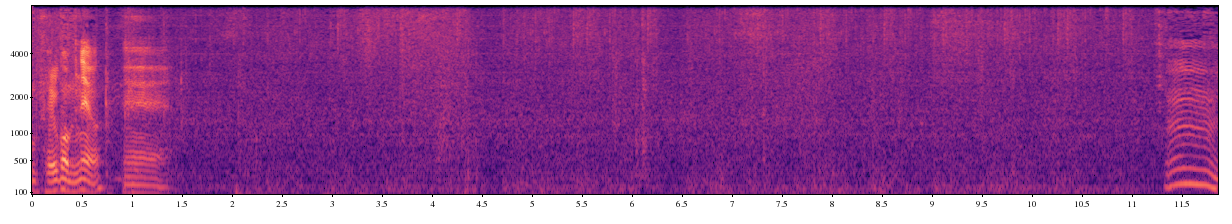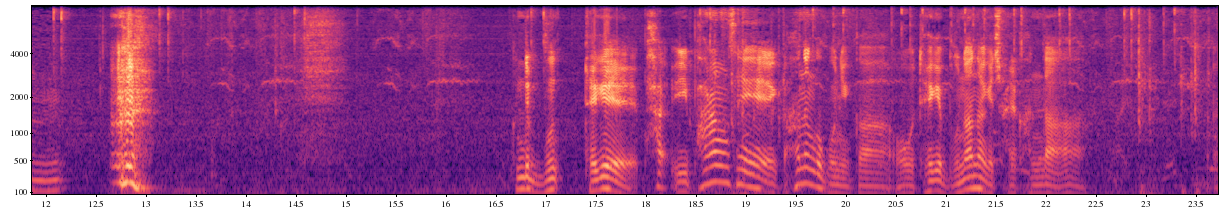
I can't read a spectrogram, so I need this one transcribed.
뭐 별거 없네요. 예. 음. 근데 무, 되게 파, 이 파랑색 하는 거 보니까 어 되게 무난하게 잘 간다. 예.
